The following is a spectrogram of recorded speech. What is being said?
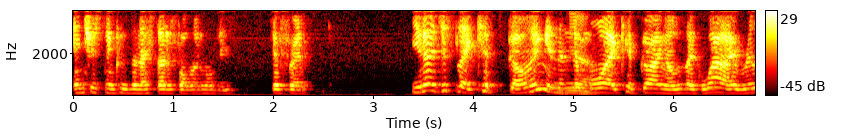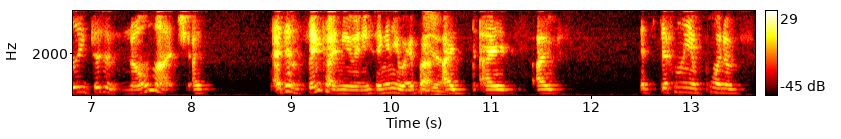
interesting because then I started following all these different, you know, just like kept going, and then Yeah. the more I kept going, I was like, wow, I really didn't know much. I, I didn't think I knew anything anyway, but Yeah. I, I've, I've, it's definitely a point of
